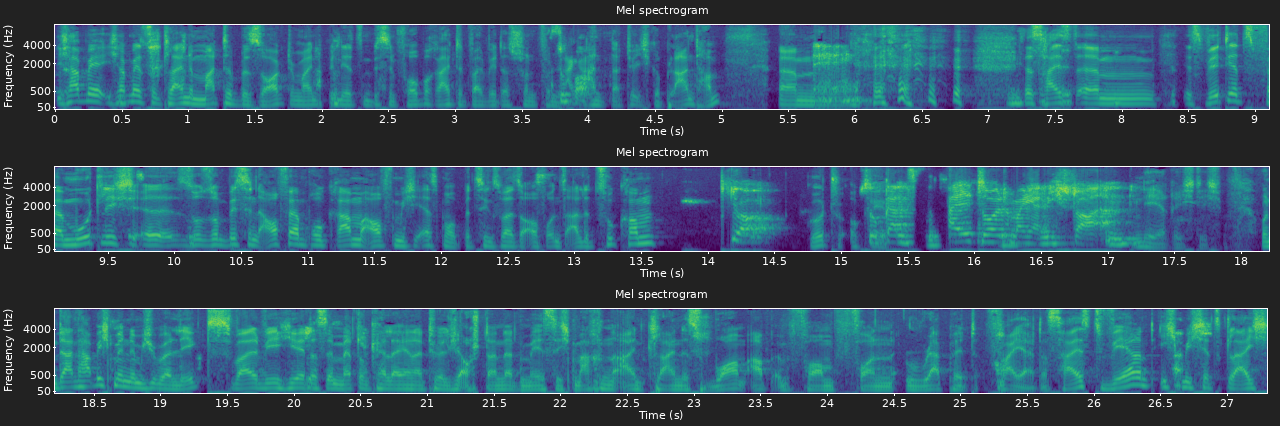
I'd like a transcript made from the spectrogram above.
ich habe mir, hab mir jetzt eine kleine Matte besorgt. Ich meine, ich bin jetzt ein bisschen vorbereitet, weil wir das schon von langer Hand natürlich geplant haben. Ähm, das heißt, ähm, es wird jetzt vermutlich äh, so, so ein bisschen Aufwärmprogramm auf mich erstmal, beziehungsweise auf uns alle zukommen. Ja. Gut, okay. So ganz alt sollte man ja nicht starten. Nee, richtig. Und dann habe ich mir nämlich überlegt, weil wir hier das im Metal Keller ja natürlich auch standardmäßig machen, ein kleines Warm-up in Form von Rapid Fire. Das heißt, während ich mich jetzt gleich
